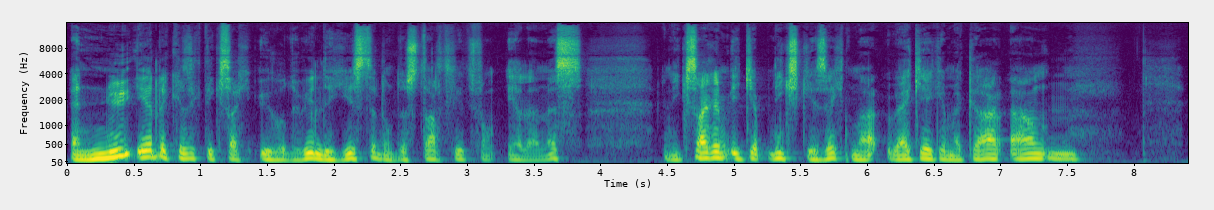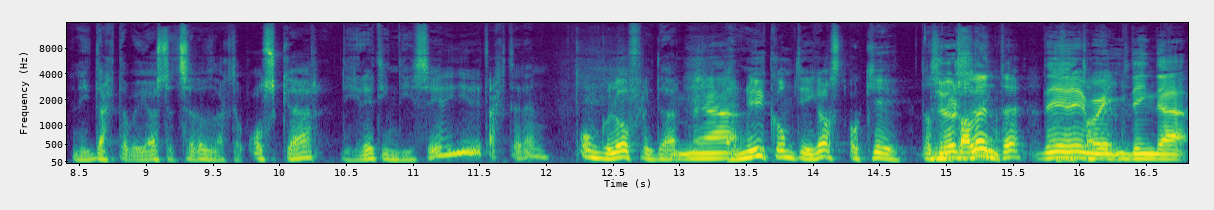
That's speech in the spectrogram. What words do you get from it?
En nu, eerlijk gezegd, ik zag Hugo de Wilde gisteren op de startgids van LMS. En ik zag hem, ik heb niks gezegd, maar wij keken elkaar aan. Hmm. En ik dacht dat we juist hetzelfde dachten. Oscar, die reed in die serie, die reed achter hem. Ongelooflijk daar. Ja. En nu komt die gast, oké, dat is een talent, hè. Nee, een nee, maar ik denk dat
